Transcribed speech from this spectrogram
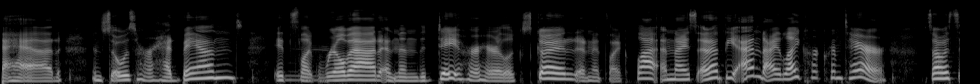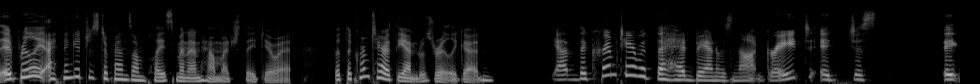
bad, and so is her headband. It's like real bad. And then the date, her hair looks good and it's like flat and nice. And at the end, I like her crimped hair. So it's it really I think it just depends on placement and how much they do it. But the crimped hair at the end was really good. Yeah, the crimped hair with the headband was not great. It just it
